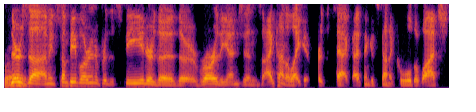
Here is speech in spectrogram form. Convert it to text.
right. there's, uh, I mean, some people are in it for the speed or the the roar of the engines. I kind of like it for the tech. I think it's kind of cool to watch,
